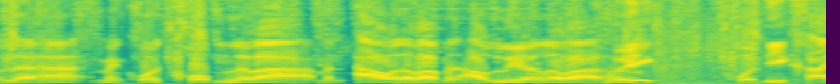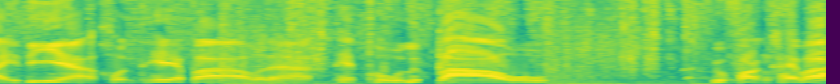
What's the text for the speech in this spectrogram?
นแล้วฮะแม่งโคตรคมเลยว่ะมันเอาแล้วว่ะมันเอาเรื่องแล้วว่ะเฮ้ยคนที่ใครเนี่ยคนเทพเปล่านะฮะเทพทูหรือเปล่า อยู่ฝั่งใครวะ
